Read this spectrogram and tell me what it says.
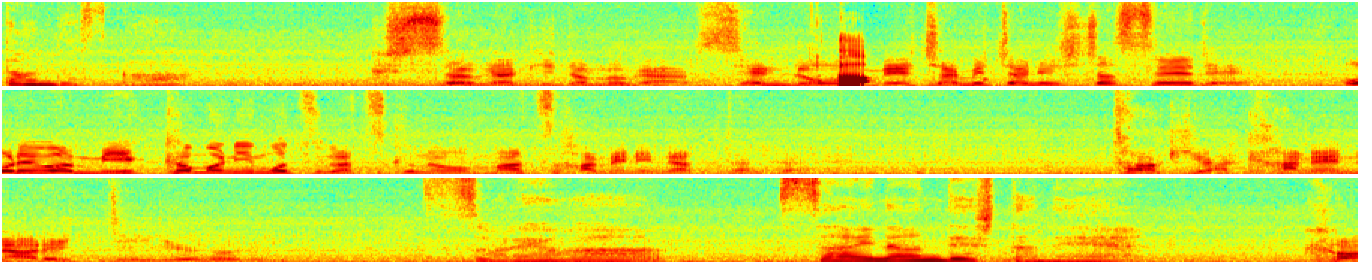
たんですか？クソガキどもが線路あ。をめちゃめちゃにしたせいで俺は3日も荷物がつくのを待つ羽目になったんだ。時は金なりっていうのに。それは災難でしたね。こん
